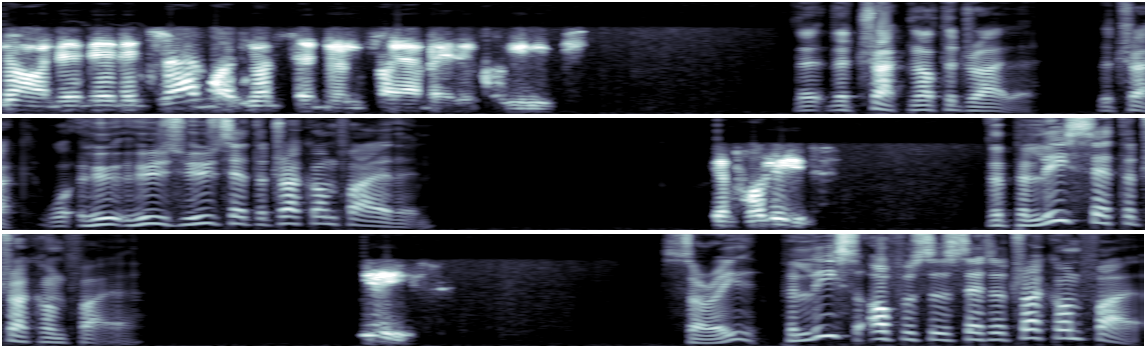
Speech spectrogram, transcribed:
No, the, the, the truck was not set on fire by the community. The the truck, not the driver. The truck. Who who's who set the truck on fire then? The police. The police set the truck on fire? Yes. Sorry, police officers set a truck on fire?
